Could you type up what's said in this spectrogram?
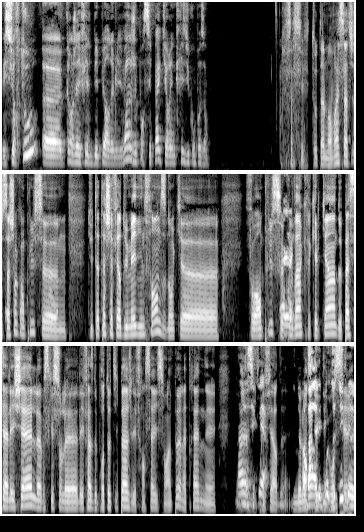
Mais surtout, quand j'avais fait le BP en 2020, je ne pensais pas qu'il y aurait une crise du composant. Ça, c'est totalement vrai. Sachant qu'en plus, tu t'attaches à faire du Made in France. Donc, il faut en plus convaincre quelqu'un de passer à l'échelle, parce que sur les phases de prototypage, les Français, ils sont un peu à la traîne et ah, c'est clair. ils ne ah bah, les prototypes, euh,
